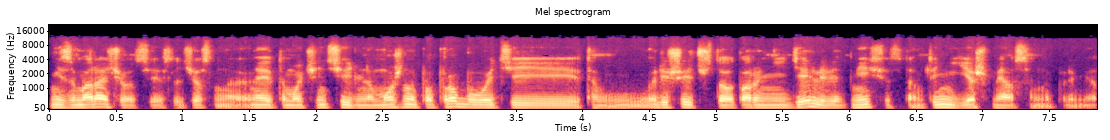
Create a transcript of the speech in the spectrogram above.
не заморачиваться, если честно, на этом очень сильно. Можно попробовать и там, решить, что пару недель или месяц там, ты не ешь мясо, например,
